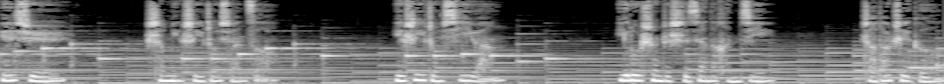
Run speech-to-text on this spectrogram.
也许，生命是一种选择，也是一种惜缘。一路顺着时间的痕迹，找到这个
